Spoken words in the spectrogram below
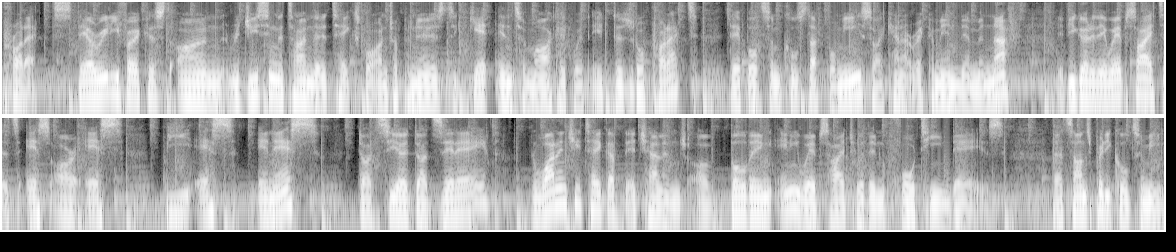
products. They are really focused on reducing the time that it takes for entrepreneurs to get into market with a digital product. They built some cool stuff for me, so I cannot recommend them enough. If you go to their website, it's srsbsns.co.za. And why don't you take up their challenge of building any website within 14 days? That sounds pretty cool to me.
